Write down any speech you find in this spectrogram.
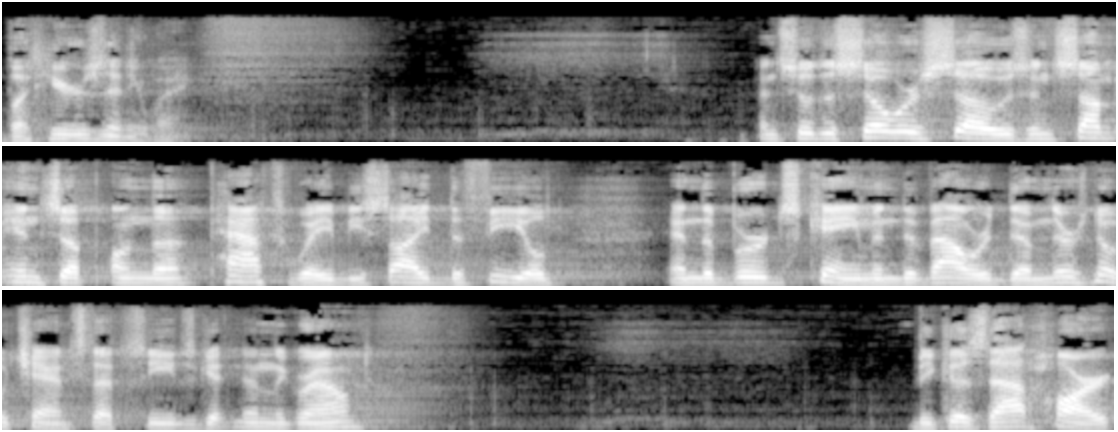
but hears anyway. And so the sower sows, and some ends up on the pathway beside the field, and the birds came and devoured them. There's no chance that seed's getting in the ground. Because that heart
